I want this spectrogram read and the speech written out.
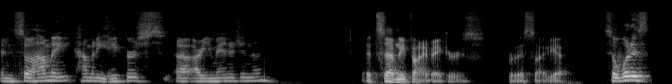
And so, how many how many acres uh, are you managing then? It's seventy five acres for this side. Yeah. So what is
